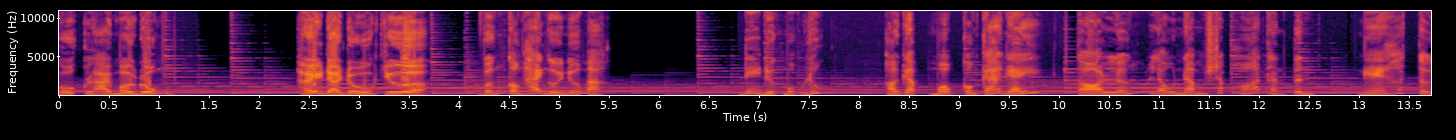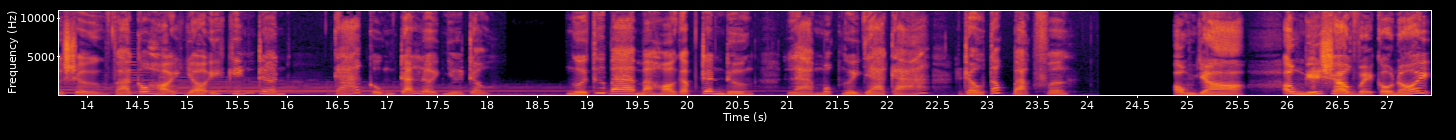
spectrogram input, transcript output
ngược lại mới đúng. Thấy đã đủ chưa? Vẫn còn hai người nữa mà. Đi được một lúc, họ gặp một con cá gáy to lớn lâu năm sắp hóa thành tinh. Nghe hết tự sự và câu hỏi dò ý kiến trên, cá cũng trả lời như trâu. Người thứ ba mà họ gặp trên đường là một người già cả, râu tóc bạc phơ. Ông già, ông nghĩ sao về câu nói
